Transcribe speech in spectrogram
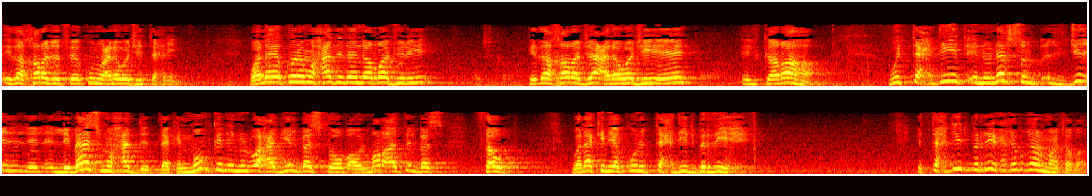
إذا خرجت فيكون على وجه التحريم؟ ولا يكون محددا للرجل إذا خرج على وجه إيه؟ الكراهة. والتحديد إنه نفس اللباس محدد لكن ممكن إنه الواحد يلبس ثوب أو المرأة تلبس ثوب ولكن يكون التحديد بالريح. التحديد بالريح غير معتبر.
